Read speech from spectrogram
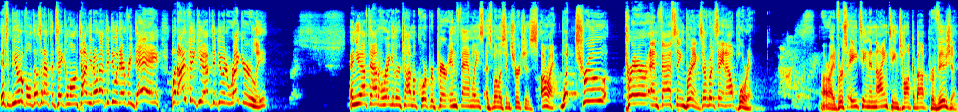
it's beautiful. It doesn't have to take a long time. You don't have to do it every day, but I think you have to do it regularly. And you have to have a regular time of corporate prayer in families as well as in churches. All right. What true prayer and fasting brings? Everybody say an outpouring. All right. Verse 18 and 19 talk about provision.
